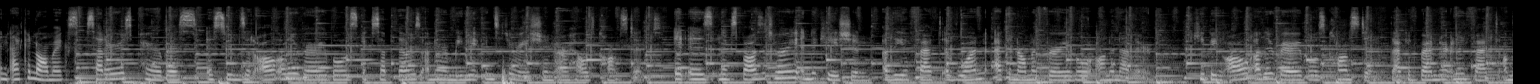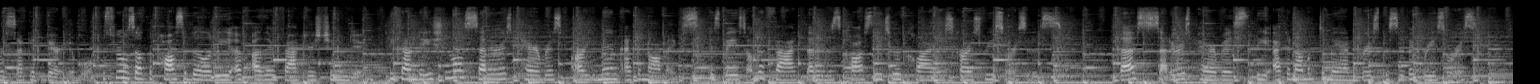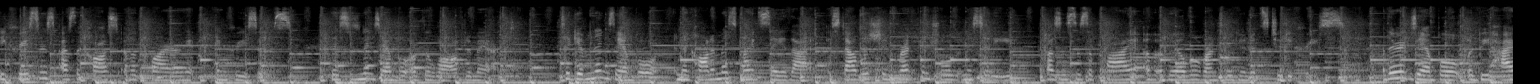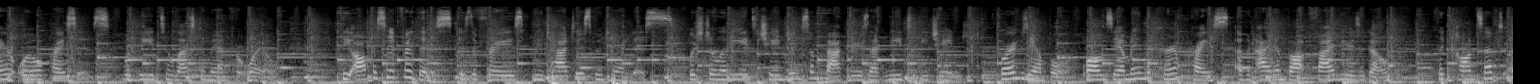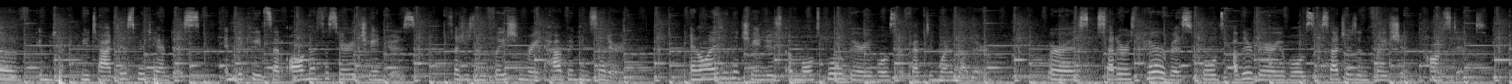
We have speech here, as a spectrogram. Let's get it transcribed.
In economics, ceteris paribus assumes that all other variables except those under immediate consideration are held constant. It is an expository indication of the effect of one economic variable on another, keeping all other variables constant that could render an effect on the second variable. This rules out the possibility of other factors changing. The foundational ceteris paribus argument in economics is based on the fact that it is costly to acquire scarce resources. Thus, ceteris paribus, the economic demand for a specific resource, decreases as the cost of acquiring it increases. This is an example of the law of demand. To give an example, an economist might say that establishing rent controls in a city causes the supply of available rental units to decrease. Another example would be higher oil prices would lead to less demand for oil. The opposite for this is the phrase mutatis mutandis, which delineates changing some factors that need to be changed. For example, while examining the current price of an item bought five years ago, the concept of mutatis mutandis indicates that all necessary changes, such as inflation rate, have been considered, analyzing the changes of multiple variables affecting one another, whereas ceteris paribus holds other variables, such as inflation, constant.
